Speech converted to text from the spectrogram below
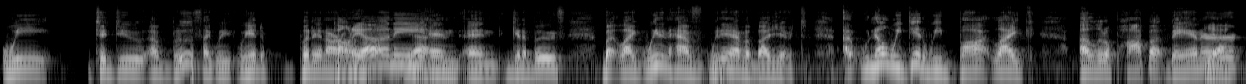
we to do a booth like we we had to put in our Pony own up, money yeah. and and get a booth. But like we didn't have we didn't have a budget. Uh, no we did. We bought like a little pop-up banner.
